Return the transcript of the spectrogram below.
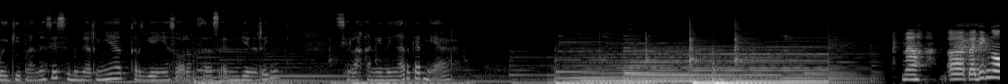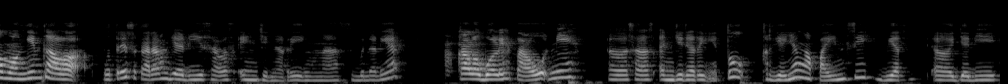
bagaimana sih sebenarnya kerjanya seorang sales engineering? Silahkan didengarkan ya. Nah, uh, tadi ngomongin kalau Putri sekarang jadi sales engineering. Nah, sebenarnya kalau boleh tahu nih uh, sales engineering itu kerjanya ngapain sih biar uh, jadi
